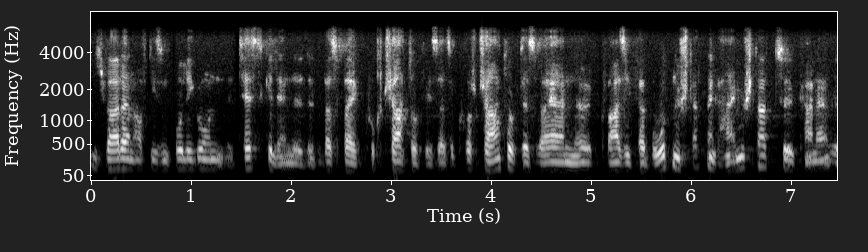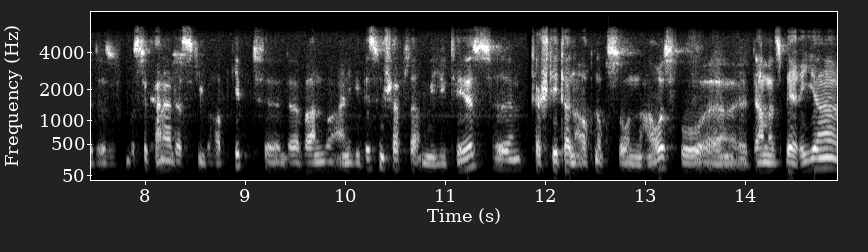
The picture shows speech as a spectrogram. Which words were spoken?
ich war dann auf diesem Polygon-Testgelände, was bei Kurchatow ist. Also Kurchatow, das war ja eine quasi verbotene Stadt, eine geheime Stadt. Keiner, das wusste keiner, dass die überhaupt gibt. Äh, da waren nur einige Wissenschaftler und Militärs. Äh, da steht dann auch noch so ein Haus, wo äh, damals Beria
